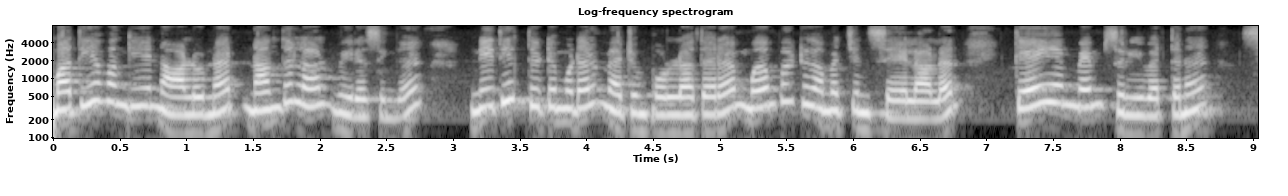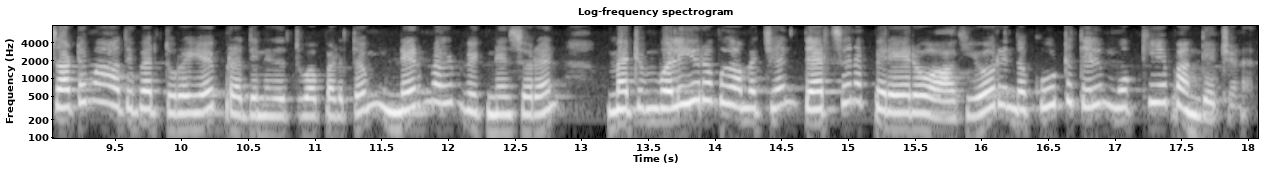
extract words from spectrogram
மத்திய வங்கியின் ஆளுநர் நந்தலால் வீரசிங்க நிதி திட்டமிடல் மற்றும் பொருளாதார மேம்பாட்டு அமைச்சின் செயலாளர் கே. எம். எம். ஸ்ரீவர்த்தன சட்டம அதிபர் துறையை பிரதிநிதித்துவப்படுத்தும் நிர்மல் விக்னேஸ்வரன் மற்றும் வெளியுறவு அமைச்சர் தர்சன பெரேரோ ஆகியோர் இந்த கூட்டத்தில் முக்கிய பங்கேற்றனர்.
